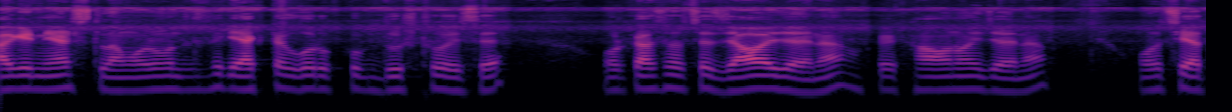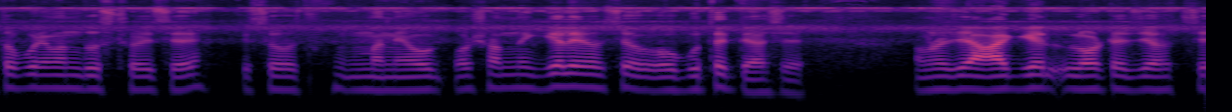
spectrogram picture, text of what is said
আগে নিয়ে আসলাম ওর মধ্যে থেকে একটা গরু খুব দুষ্ট হয়েছে। ওর কাছে হচ্ছে যাওয়াই যায় না, ওকে খাওয়ানোই যায় না। ও হচ্ছে এত পরিমাণ দুষ্ট হয়েছে, কিছু মানে ওর সামনে গেলে হচ্ছে ও গুতাইতে আসে। আমরা যে আগের লটে যে হচ্ছে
